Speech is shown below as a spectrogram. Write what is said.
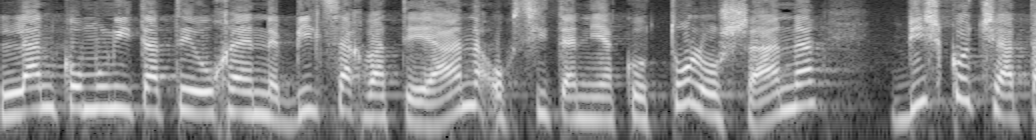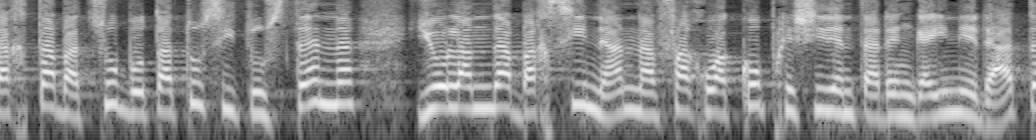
lan komunitate horren biltzar batean, Oksitaniako tolosan, Biskotxa tarta batzu botatu zituzten Jolanda Barzina, Nafarroako presidentaren gainerat,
